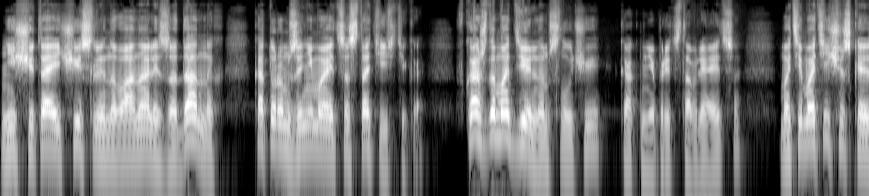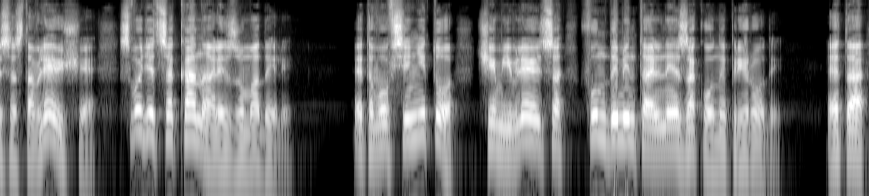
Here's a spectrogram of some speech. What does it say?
Не считая численного анализа данных, которым занимается статистика, в каждом отдельном случае, как мне представляется, математическая составляющая сводится к анализу модели. Это вовсе не то, чем являются фундаментальные законы природы. Это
